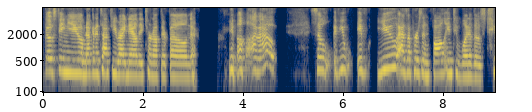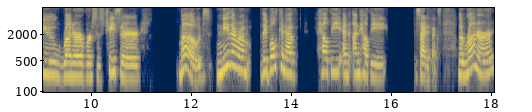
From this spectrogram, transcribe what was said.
ghosting you i'm not going to talk to you right now they turn off their phone you know i'm out. So if you if you as a person fall into one of those two runner versus chaser modes neither of them they both can have healthy and unhealthy side effects. The runner,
